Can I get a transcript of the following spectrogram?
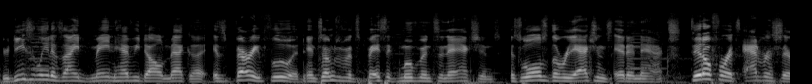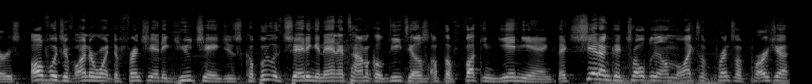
your decently designed main heavy doll mecha is very fluid in terms of its basic movements and actions, as well as the reactions it enacts. Ditto for its adversaries, all of which have underwent differentiating hue changes, complete with shading and anatomical details up the fucking yin-yang that shit uncontrollably on the likes of Prince of Persia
